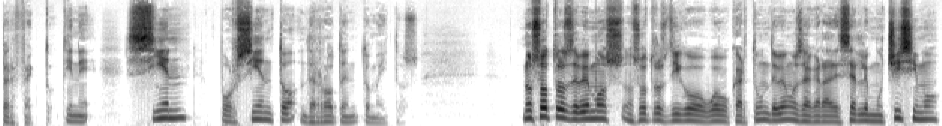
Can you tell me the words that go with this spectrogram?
perfecto. Tiene 100% de Rotten Tomatoes. Nosotros debemos, nosotros digo Huevo Cartoon, debemos de agradecerle muchísimo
